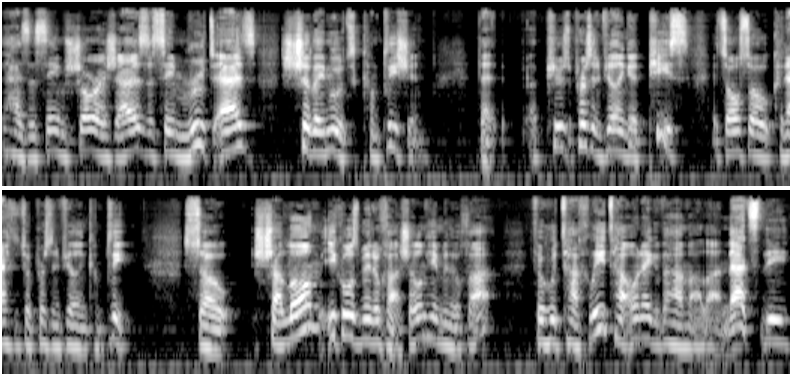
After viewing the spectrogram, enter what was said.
has the same shorish as the same root as shalemut completion. That a person feeling at peace it's also connected to a person feeling complete. So shalom equals minucha. Shalom hi minucha. And that's the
